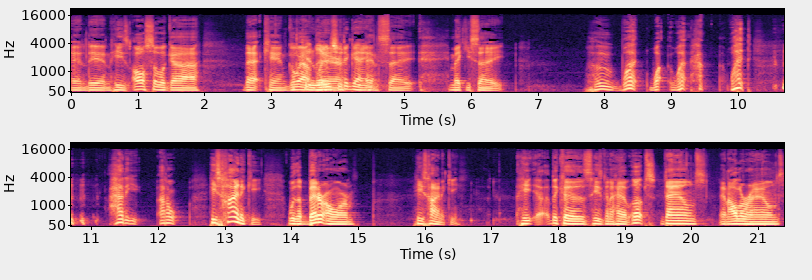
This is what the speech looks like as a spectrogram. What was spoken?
and then he's also a guy that can go out Can there lose you the game. and say, make you say, "Who? What? What? What? How, what? How do you? I don't." He's Heinicke with a better arm. He's Heinicke. He uh, because he's going to have ups, downs, and all arounds.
